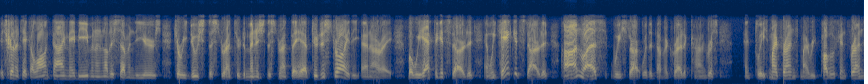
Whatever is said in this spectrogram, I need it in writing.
It's going to take a long time, maybe even another 70 years, to reduce the strength, to diminish the strength they have, to destroy the NRA. But we have to get started, and we can't get started unless we start with a Democratic Congress. And please, my friends, my Republican friends,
